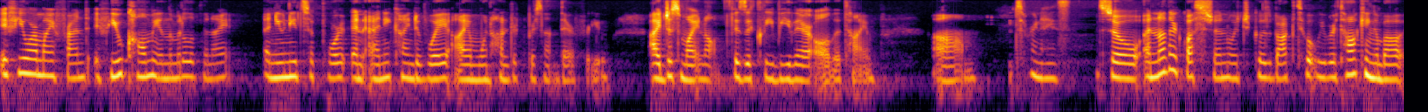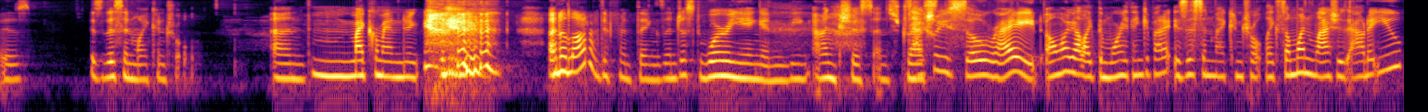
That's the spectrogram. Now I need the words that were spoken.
if you are my friend, if you call me in the middle of the night and you need support in any kind of way, I am 100% there for you. I just might not physically be there all the time. Um, It's very nice. so another question, which goes back to what we were talking about, is is this in my control? And Mm, micromanaging. and a lot of different things, and just worrying and being anxious and It's stressed. actually so right. Oh my god! Like the more I think about it, is this in my control? Like someone lashes out at you,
